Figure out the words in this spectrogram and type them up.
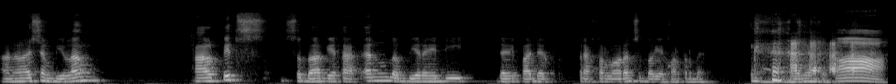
analis yang bilang Kyle Pitts sebagai tight end lebih ready daripada Trevor Lawrence sebagai quarterback. ah,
